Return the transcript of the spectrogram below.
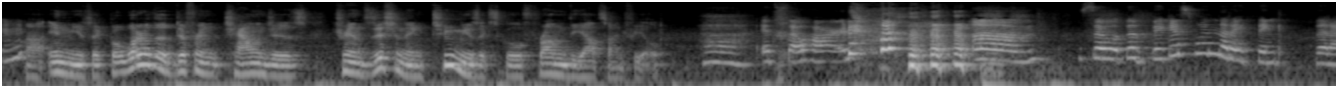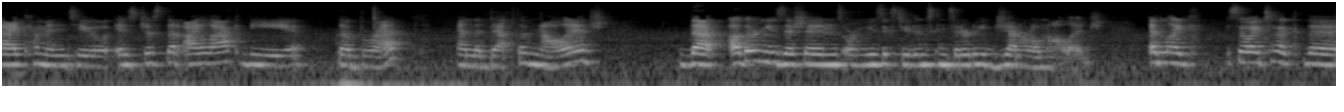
Mhm. uh, in music, but what are the different challenges transitioning to music school from the outside field? it's so hard. um, so the biggest one that I think that I come into is just that I lack the the breadth and the depth of knowledge that other musicians or music students consider to be general knowledge. And like so I took the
